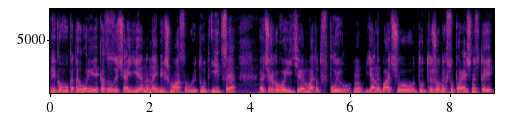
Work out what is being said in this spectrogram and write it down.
вікову категорію, яка зазвичай є не найбільш масовою тут, і це е, черговий е, метод впливу. Ну я не бачу тут жодних суперечностей.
